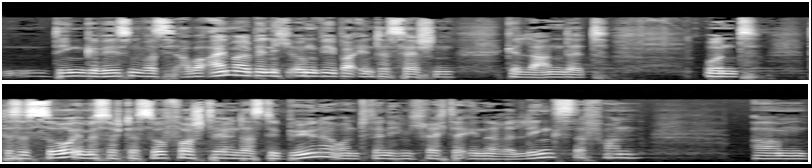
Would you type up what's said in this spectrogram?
äh, gewesen, was ich, aber einmal bin ich irgendwie bei Intercession gelandet. Und das ist so, ihr müsst euch das so vorstellen, dass die Bühne und wenn ich mich recht erinnere, links davon, ähm,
